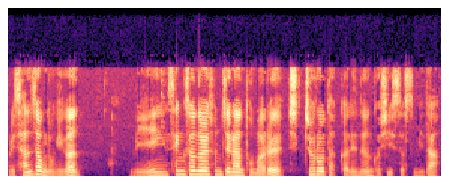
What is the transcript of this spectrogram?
우리 산성 용액은 우리 생선을 손질한 도마를 식초로 닦아내는 것이 있었습니다.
